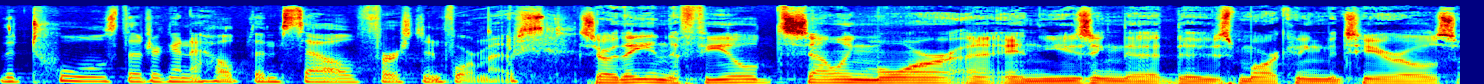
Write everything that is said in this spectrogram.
the tools that are going to help them sell first and foremost. So, are they in the field selling more uh, and using the, those marketing materials,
